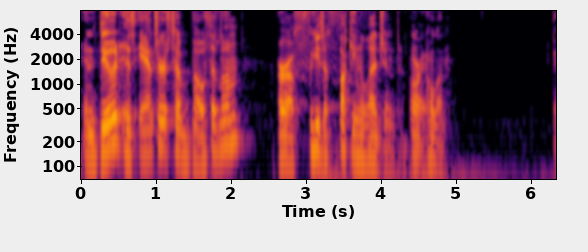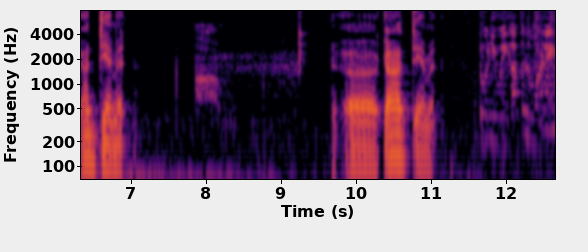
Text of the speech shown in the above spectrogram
And dude, his answers to both of them are a he's a fucking legend. All right, hold on. God damn it. Uh, God damn it. When you wake up in the morning.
